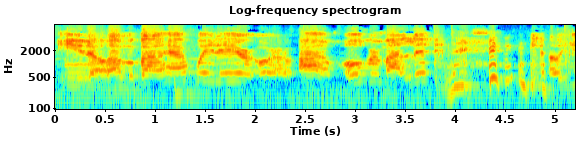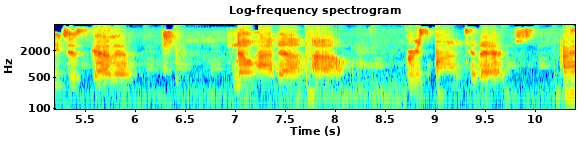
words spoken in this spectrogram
You know, I'm about halfway there, or I'm over my limit. you know, you just gotta know how to um, respond to that. I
